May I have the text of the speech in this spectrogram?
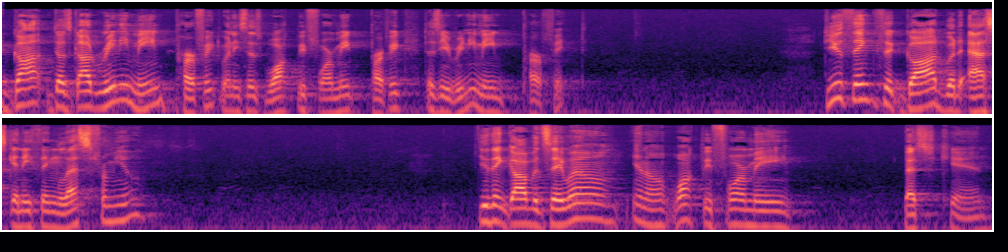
God, does God really mean perfect when he says, walk before me perfect? Does he really mean perfect? Do you think that God would ask anything less from you? Do you think God would say, well, you know, walk before me best you can?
